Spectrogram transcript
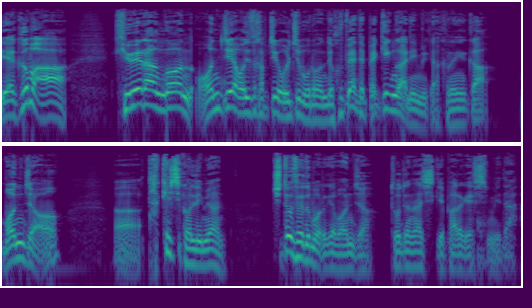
예, 그거 봐. 기회란 건 언제 어디서 갑자기 올지 모르는데 후배한테 뺏긴 거 아닙니까? 그러니까 먼저, 어, 타켓이 걸리면 쥐도새도 모르게 먼저 도전하시기 바라겠습니다.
